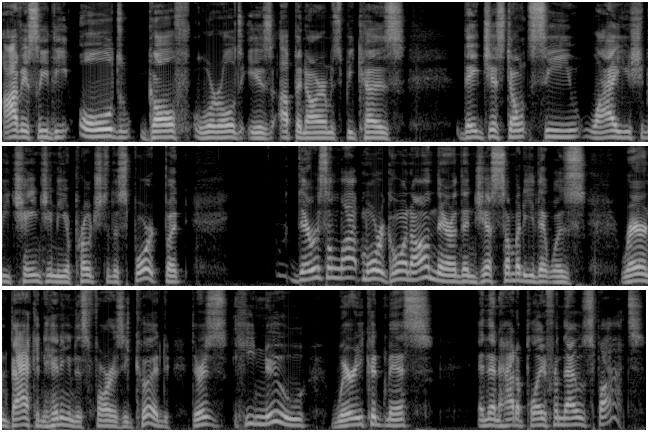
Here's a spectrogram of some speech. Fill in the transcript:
obviously the old golf world is up in arms because they just don't see why you should be changing the approach to the sport. But there is a lot more going on there than just somebody that was rearing back and hitting it as far as he could. There's he knew where he could miss and then how to play from those spots.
